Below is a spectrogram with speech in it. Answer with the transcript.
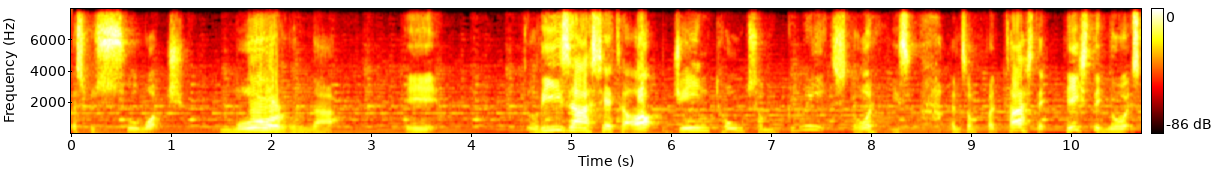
This was so much more than that. Uh, Lisa set it up, Jane told some great stories and some fantastic tasting notes,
